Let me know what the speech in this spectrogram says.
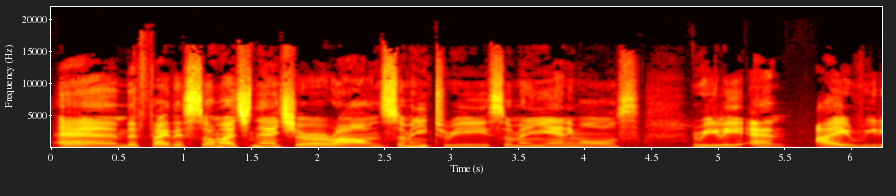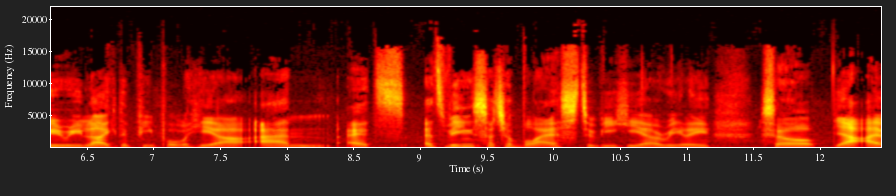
and the fact there's so much nature around, so many trees, so many animals, really, and I really really like the people here, and it's it's been such a blast to be here, really. So yeah, I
